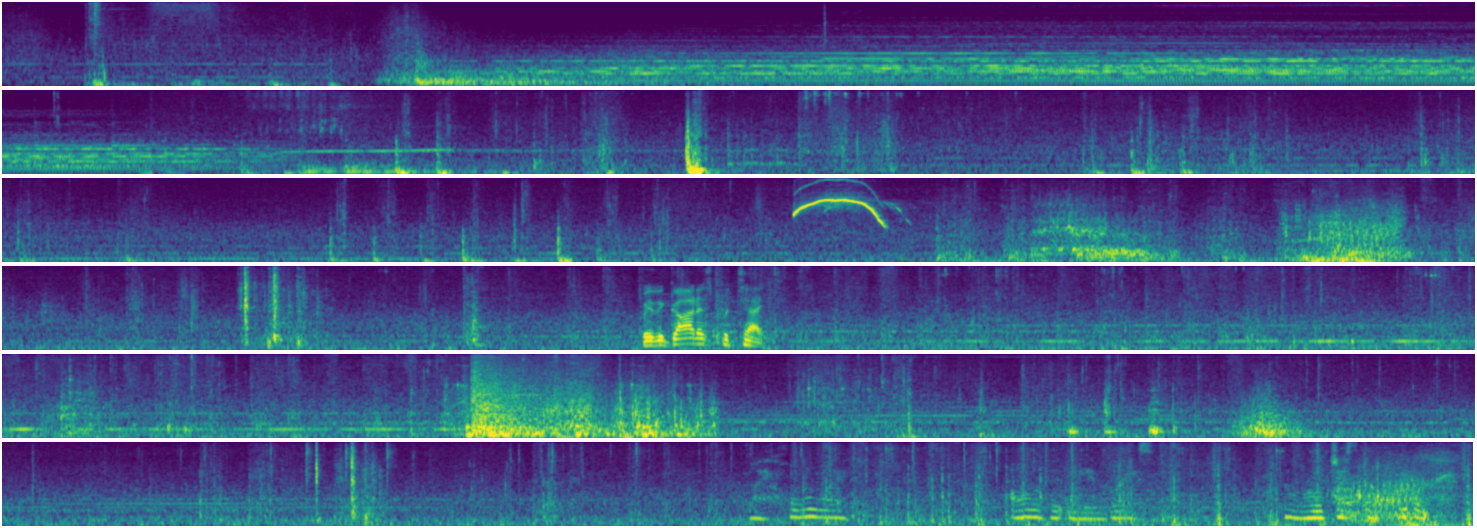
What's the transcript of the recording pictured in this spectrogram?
May the goddess protect. My whole life. All of it we embrace. The world just got bigger.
